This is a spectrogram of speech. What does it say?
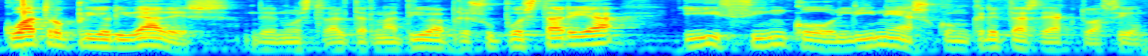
cuatro prioridades de nuestra alternativa presupuestaria y cinco líneas concretas de actuación.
